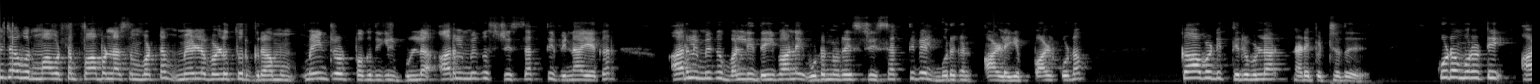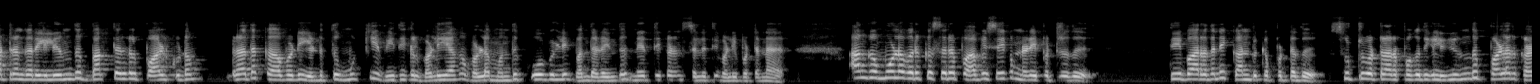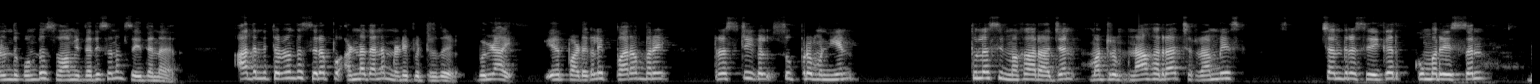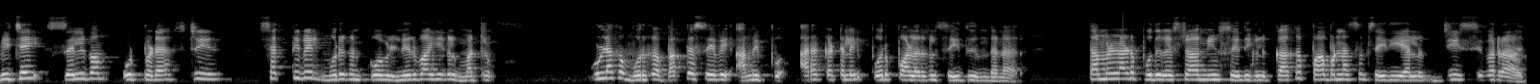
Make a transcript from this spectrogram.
தஞ்சாவூர் மாவட்டம் பாபநாசம் வட்டம் மேலவழுத்தூர் கிராமம் மெயின் ரோட் பகுதியில் உள்ள அருள்மிகு ஸ்ரீ சக்தி விநாயகர் அருள்மிகு வள்ளி தெய்வானை உடனுரை ஸ்ரீ சக்திவேல் முருகன் ஆலய பால்குடம் காவடி திருவிழா நடைபெற்றது. குடமுருட்டி ஆற்றங்கரையிலிருந்து பக்தர்கள் பால்குடம் ரத காவடி எடுத்து முக்கிய வீதிகள் வழியாக வலம் வந்து கோவிலை வந்தடைந்து நேர்த்திக்கடன் செலுத்தி வழிபட்டனர். அங்கு மூலவருக்கு சிறப்பு அபிஷேகம் நடைபெற்றது. தீபாரதனை காண்பிக்கப்பட்டது. சுற்றுவட்டார பகுதிகளில் இருந்து பலர் கலந்து கொண்டு சுவாமி தரிசனம் செய்தனர். அதனைத் தொடர்ந்து சிறப்பு அன்னதானம் நடைபெற்றது. விழா ஏற்பாடுகளை பரம்பரை டிரஸ்டிகள் சுப்பிரமணியன் துளசி மகாராஜன் மற்றும் நாகராஜ் ரமேஷ் சந்திரசேகர் குமரேசன் விஜய் செல்வம் உட்பட ஸ்ரீ சக்திவேல் முருகன் கோவில் நிர்வாகிகள் மற்றும் உலக முருக பக்த சேவை அமைப்பு அறக்கட்டளை பொறுப்பாளர்கள் செய்திருந்தனர். தமிழ்நாடு புதுகை ஸ்டார் நியூஸ் செய்திகளுக்காக பாபநாசம் செய்தியாளர் ஜி சிவராஜ்.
